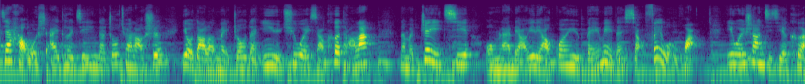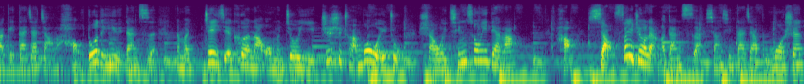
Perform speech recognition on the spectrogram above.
家好，我是艾特精英的周全老师，又到了每周的英语趣味小课堂啦。那么这一期我们来聊一聊关于北美的小费文化。因为上几节课啊，给大家讲了好多的英语单词，那么这节课呢，我们就以知识传播为主，稍微轻松一点啦。好，小费这两个单词啊，相信大家不陌生。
